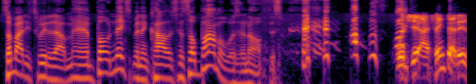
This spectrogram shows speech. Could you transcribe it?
Somebody tweeted out, "Man, Bo Nix been in college since Obama was in office." I was like, Which yeah, I think that is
